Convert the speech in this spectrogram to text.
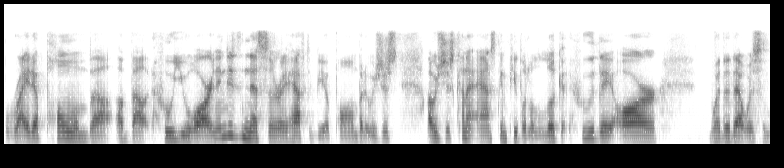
write a poem about about who you are, and it didn't necessarily have to be a poem, but it was just I was just kind of asking people to look at who they are, whether that was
